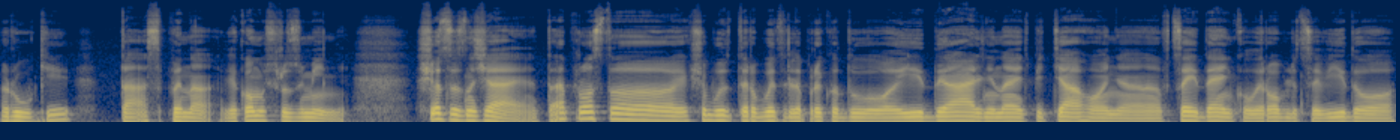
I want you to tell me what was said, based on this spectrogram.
руки та спина в якомусь розумінні. Що це означає? Та просто, якщо будете робити, для прикладу, ідеальні навіть підтягування в цей день, коли роблю це відео,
